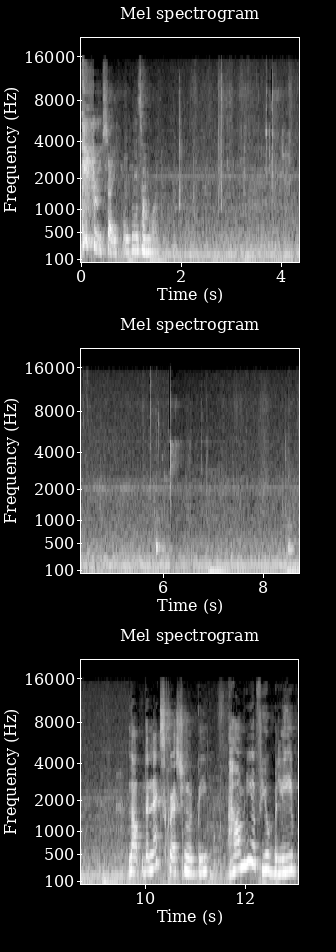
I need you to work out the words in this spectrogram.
Sorry, I need some water. Now, the next question would be, how many of you believe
